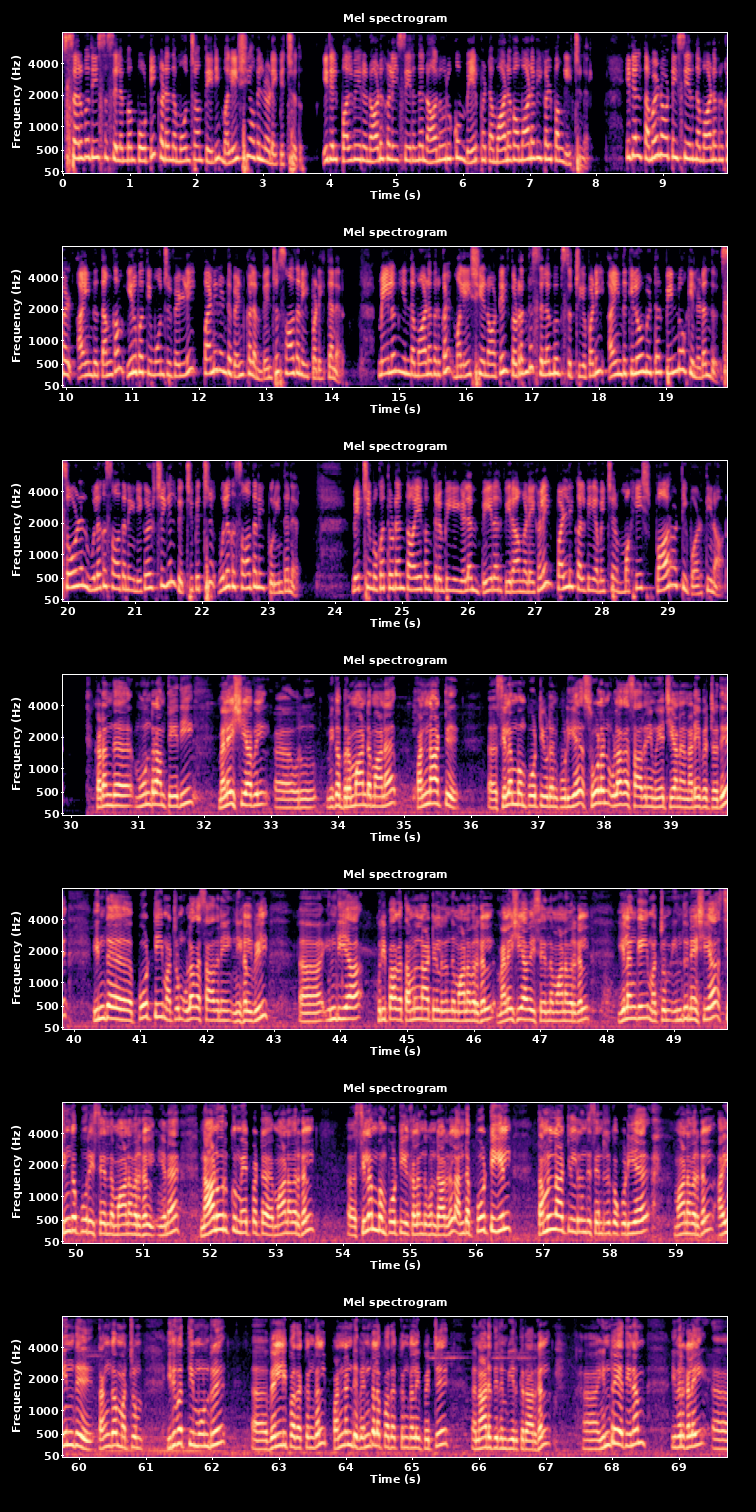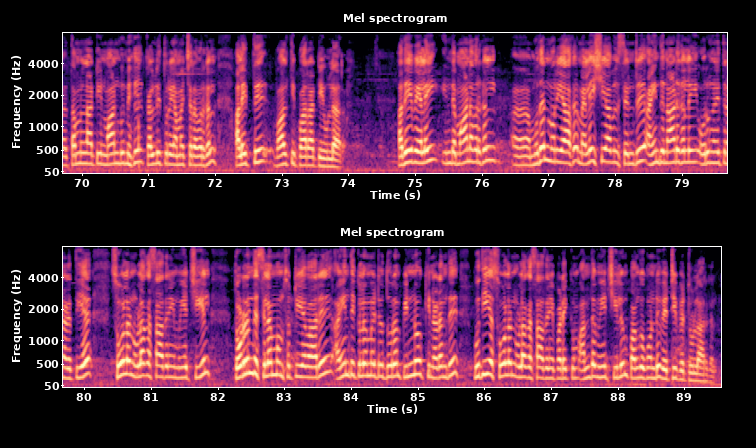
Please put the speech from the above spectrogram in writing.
சர்வதேச சிலம்பம் போட்டி கடந்த மூன்றாம் தேதி மலேசியாவில் நடைபெற்றது. இதில் பல்வேறு நாடுகளைச் சேர்ந்த நானூறுக்கும் மேற்பட்ட மாணவ மாணவிகள் பங்கேற்றனர். இதில் தமிழ்நாட்டைச் சேர்ந்த மாணவர்கள் ஐந்து தங்கம் இருபத்தி மூன்று வெள்ளி பன்னிரண்டு வெண்கலம் வென்று சாதனை படைத்தனர். மேலும் இந்த மாணவர்கள் மலேசிய நாட்டில் தொடர்ந்து சிலம்பம் சுற்றியபடி ஐந்து கிலோமீட்டர் பின்னோக்கி நடந்து சோழன் உலக சாதனை நிகழ்ச்சியில் வெற்றி பெற்று உலக சாதனை புரிந்தனர். வெற்றி முகத்துடன் தாயகம் திரும்பிய இளம் வீரர் வீராங்கனைகளை பள்ளி கல்வி அமைச்சர் மகேஷ் பாராட்டி வாழ்த்தினார். கடந்த மூன்றாம் தேதி மலேசியாவில் ஒரு மிக பிரம்மாண்டமான பன்னாட்டு சிலம்பம் போட்டியுடன் கூடிய சோழன் உலக சாதனை முயற்சியான நடைபெற்றது. இந்த போட்டி மற்றும் உலக சாதனை நிகழ்வில் இந்தியா குறிப்பாக தமிழ்நாட்டிலிருந்து மாணவர்கள் மலேசியாவை சேர்ந்த மாணவர்கள் இலங்கை மற்றும் இந்தோனேஷியா சிங்கப்பூரை சேர்ந்த மாணவர்கள் என நானூறுக்கும் மேற்பட்ட மாணவர்கள் சிலம்பம் போட்டியில் கலந்து கொண்டார்கள். அந்த போட்டியில் தமிழ்நாட்டிலிருந்து சென்றிருக்கக்கூடிய மாணவர்கள் ஐந்து தங்கம் மற்றும் இருபத்தி மூன்று வெள்ளி பதக்கங்கள் பன்னெண்டு வெண்கலப் பதக்கங்களை பெற்று நாடு திரும்பியிருக்கிறார்கள். இன்றைய தினம் இவர்களை தமிழ்நாட்டின் மாண்புமிகு கல்வித்துறை அமைச்சர் அவர்கள் அழைத்து வாழ்த்தி பாராட்டியுள்ளார். அதேவேளை இந்த மாணவர்கள் முதன்முறையாக மலேசியாவில் சென்று ஐந்து நாடுகளை ஒருங்கிணைத்து நடத்திய சோழன் உலக சாதனை முயற்சியில் தொடர்ந்து சிலம்பம் சுற்றியவாறு ஐந்து கிலோமீட்டர் தூரம் பின்னோக்கி நடந்து புதிய சோழன் உலக சாதனை படைக்கும் அந்த முயற்சியிலும் பங்கு கொண்டு வெற்றி பெற்றுள்ளார்கள்.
